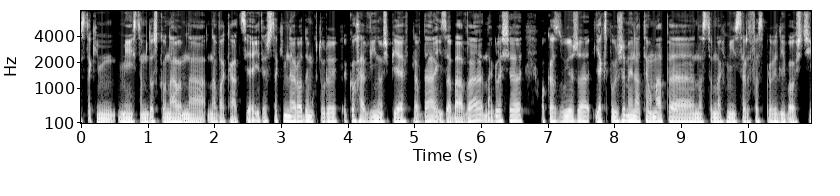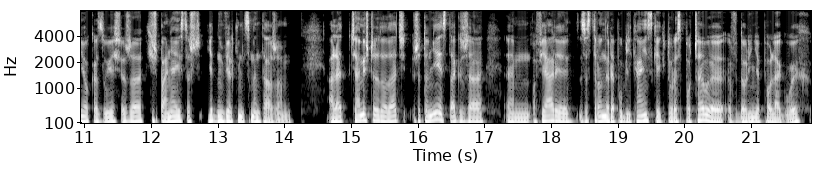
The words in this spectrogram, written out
z takim miejscem doskonałym na, na wakacje i też z takim narodem, który kocha wino, śpiew, prawda, i zabawę, nagle się okazuje, że jak spojrzymy na tę mapę na stronach Ministerstwa Sprawiedliwości, okazuje się, że Hiszpania jest też jednym wielkim cmentarzem. Ale chciałem jeszcze dodać, że to nie jest tak, że um, ofiary ze strony republikańskiej, które spoczęły w Dolinie Poległych,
